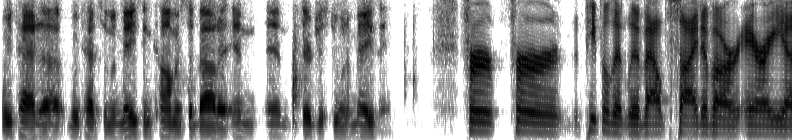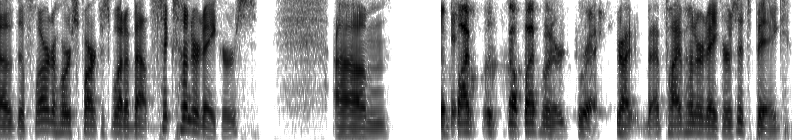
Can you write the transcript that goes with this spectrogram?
We've had uh, we've had some amazing comments about it, and and they're just doing amazing. For for people that live outside of our area, the Florida Horse Park is what about 600 acres. Um, Five, about 500, correct. Right, about 500 acres. It's big,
